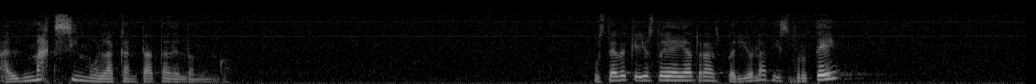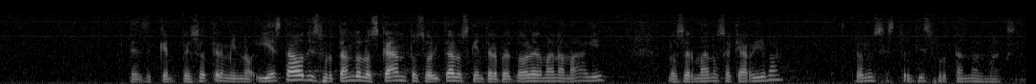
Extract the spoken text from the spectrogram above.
al máximo la cantata del domingo. Usted ve que yo estoy ahí atrás, pero yo la disfruté desde que empezó terminó. Y he estado disfrutando los cantos, ahorita los que interpretó la hermana Maggie, los hermanos aquí arriba, yo los estoy disfrutando al máximo.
